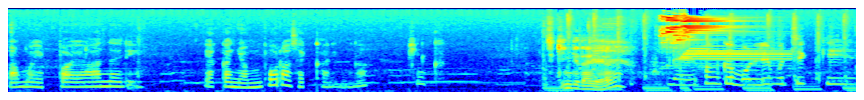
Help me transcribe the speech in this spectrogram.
너무 예뻐요 하늘이 약간 연보라 색깔인가? 핑크 치킨 기다려요? 네 황금 올리브 치킨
